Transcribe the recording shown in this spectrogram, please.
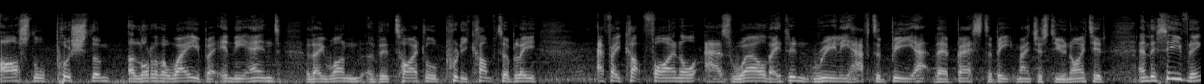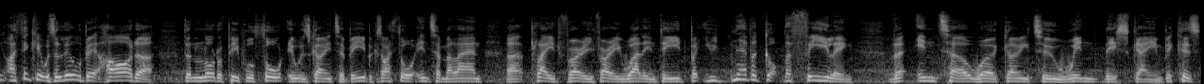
Arsenal pushed them a lot of the way, but in the end, they won the title pretty comfortably. FA Cup final as well. They didn't really have to be at their best to beat Manchester United. And this evening, I think it was a little bit harder than a lot of people thought it was going to be because I thought Inter Milan uh, played very, very well indeed. But you never got the feeling that Inter were going to win this game because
